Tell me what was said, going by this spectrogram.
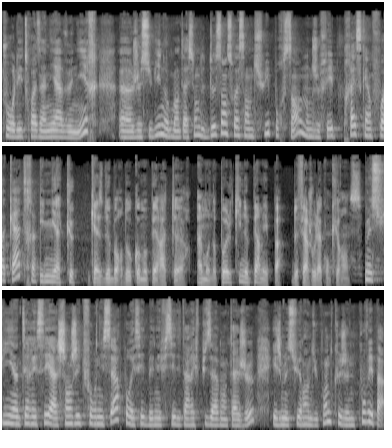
pour les trois années à venir. je subis une augmentation de 268%, donc je fais presque un fois 4. Il n'y a que Gaz de Bordeaux comme opérateur, un monopole qui ne permet pas de faire jouer la concurrence. Je me suis intéressée à changer de fournisseur pour essayer de bénéficier des tarifs plus avantageux et je me suis rendu compte que je ne pouvais pas.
